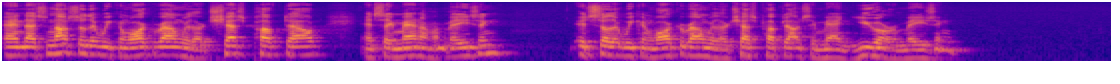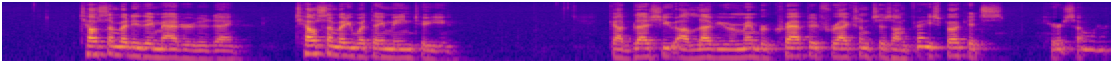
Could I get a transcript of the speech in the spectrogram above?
And that's not so that we can walk around with our chest puffed out and say, man, I'm amazing. It's so that we can walk around with our chest puffed out and say, man, you are amazing. Tell somebody they matter today. Tell somebody what they mean to you. God bless you. I love you. Remember, Crafted for Excellence is on Facebook. It's here somewhere.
